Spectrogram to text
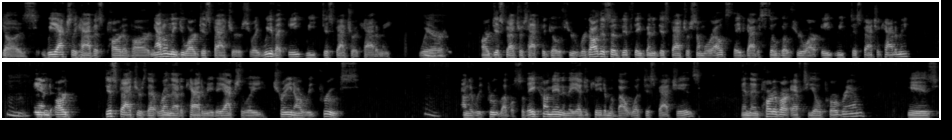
does. We actually have as part of our, not only do our dispatchers, right, we have an eight week dispatcher academy where mm-hmm. our dispatchers have to go through, regardless of if they've been a dispatcher somewhere else, they've got to still go through our eight week dispatch academy. Mm-hmm. And our dispatchers that run that academy, they actually train our recruits hmm. on the recruit level. So they come in and they educate them about what dispatch is. And then part of our FTO program is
